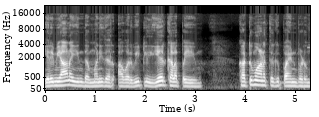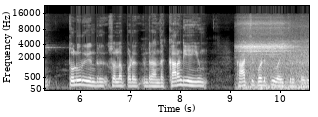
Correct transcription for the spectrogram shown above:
எளிமையான இந்த மனிதர் அவர் வீட்டில் ஏற்கலப்பையும் கட்டுமானத்திற்கு பயன்படும் தொழுறு என்று சொல்லப்படுகின்ற அந்த கரண்டியையும் காட்சிப்படுத்தி வைத்திருப்பது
